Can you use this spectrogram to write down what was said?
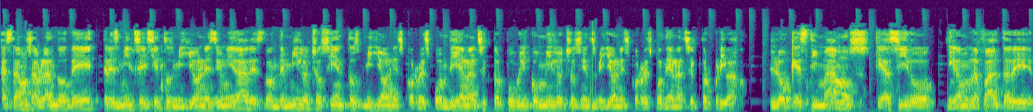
Estamos hablando de 3.600 millones de unidades, donde 1.800 millones correspondían al sector público, 1.800 millones correspondían al sector privado. Lo que estimamos que ha sido, digamos, la falta de,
